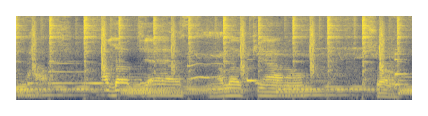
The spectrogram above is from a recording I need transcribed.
in the house. I love jazz, and I love piano. So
